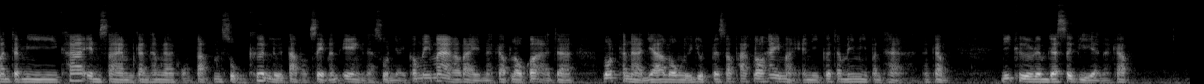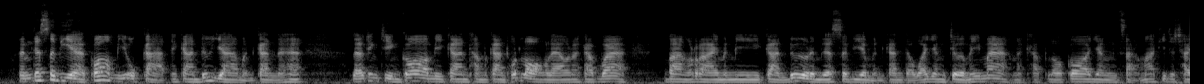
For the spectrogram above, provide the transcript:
มันจะมีค่าเอนไซม์การทำงานของตับมันสูงขึ้นหรือตับอักเสบนั่นเอง แต่ส่วนใหญ่ก็ไม่มากอะไรนะครับเราก็อาจจะลดขนาดยาลงหรือหยุดไปสักพักแล้วให้ใหม่อันนี้ก็จะไม่มีปัญหานะครับนี่คือ remdesivir นะครับ remdesivir ก็มีโอกาสในการดื้อยาเหมือนกันนะฮะแล้วจริงๆก็มีการทำการทดลองแล้วนะครับว่าบางรายมันมีการดื้อ remdesivir เหมือนกันแต่ว่ายังเจอไม่มากนะครับแล้วก็ยังสามารถที่จะใช้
